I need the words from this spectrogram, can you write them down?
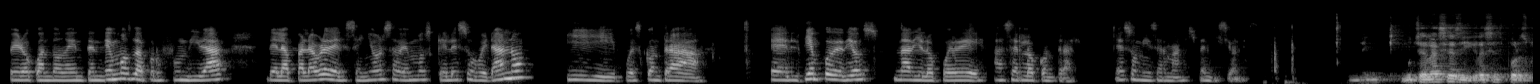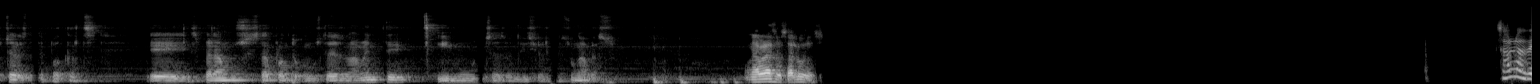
Pero cuando entendemos la profundidad de la palabra del Señor, sabemos que Él es soberano y pues contra el tiempo de Dios nadie lo puede hacer lo contrario. Eso, mis hermanos, bendiciones. Muchas gracias y gracias por escuchar este podcast. Eh, esperamos estar pronto con ustedes nuevamente y muchas bendiciones. Un abrazo. Un abrazo, saludos. Solo de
